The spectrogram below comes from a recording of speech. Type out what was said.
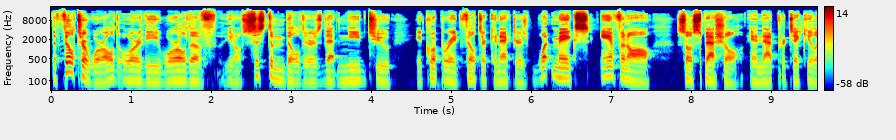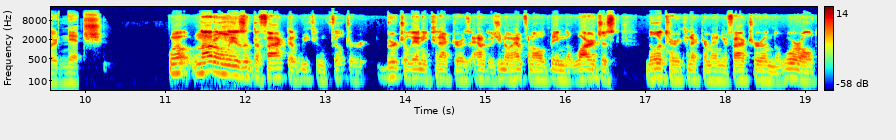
the filter world or the world of you know system builders that need to incorporate filter connectors? What makes Amphenol so special in that particular niche? Well, not only is it the fact that we can filter virtually any connector, as, as you know, Amphenol being the largest military connector manufacturer in the world.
